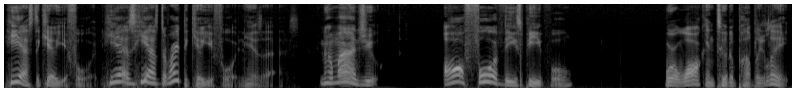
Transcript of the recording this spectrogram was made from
he has to kill you for it. He has he has the right to kill you for it in his eyes. Now, mind you, all four of these people were walking to the public lake.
